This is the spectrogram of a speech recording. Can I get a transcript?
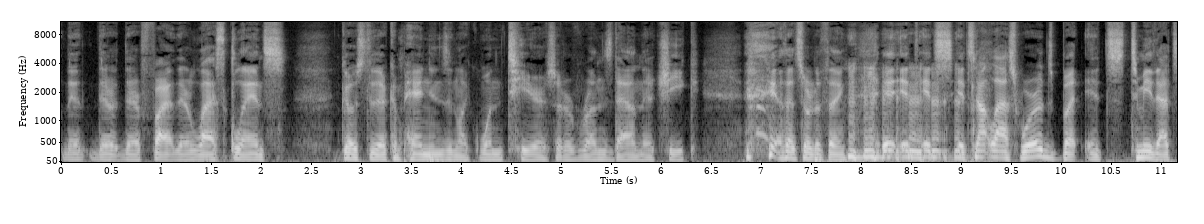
their their their, fi- their last glance goes to their companions and like one tear sort of runs down their cheek. Yeah that sort of thing. It, it, it's it's not last words but it's to me that's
